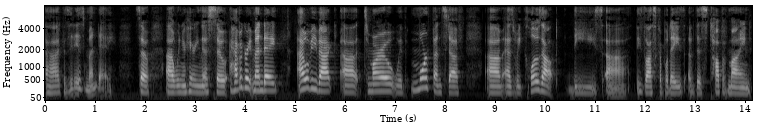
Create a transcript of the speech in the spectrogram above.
because uh, it is Monday. So uh, when you're hearing this, so have a great Monday. I will be back uh, tomorrow with more fun stuff um, as we close out these uh, these last couple of days of this top of mind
